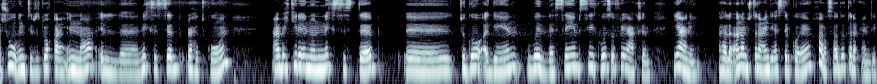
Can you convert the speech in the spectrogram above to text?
شو انت بتتوقعي انه ال next step راح تكون؟ عم بحكي لي انه ال next step to go again with the same sequence of reaction. يعني هلا أنا مش طلع عندي acyl CoA خلص هذا طلع عندي.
